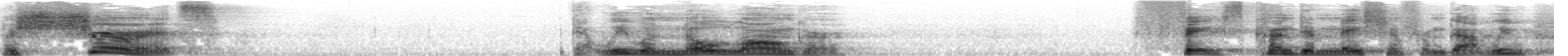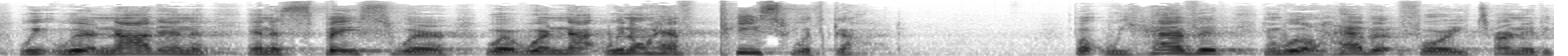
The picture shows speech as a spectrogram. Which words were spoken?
assurance that we will no longer face condemnation from God. We, we, we're not in a, in a space where, where we're not, we don't have peace with God, but we have it and we'll have it for eternity.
